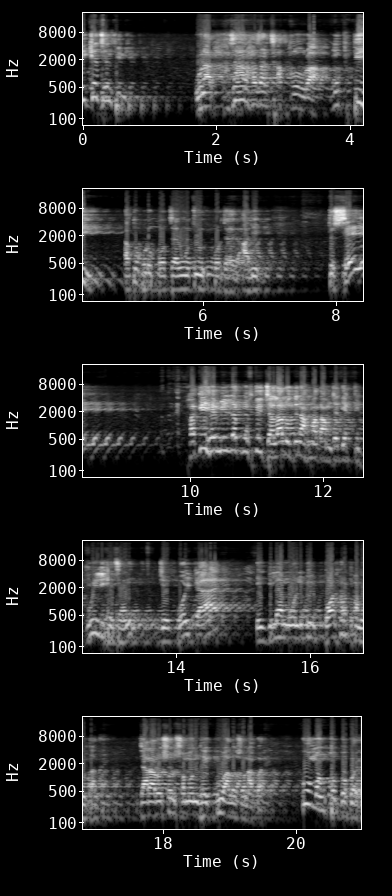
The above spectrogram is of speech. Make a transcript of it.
লিখেছেন তিনি। ওনার হাজার হাজার ছাত্ররা মুফতি। এত বড় পর্যায়ের, উঁচু পর্যায়ের আলিম। তো সেই ফাকিহে মিল্লাত মুফতি জালালউদ্দিন আহমদ আমজাদি একটি বই লিখেছেন, যে বইটা এইগুলা মৌলবীর পড়ার ক্ষমতা নাই। যারা রসুল সম্বন্ধে কু আলোচনা করে কু মন্তব্য করে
